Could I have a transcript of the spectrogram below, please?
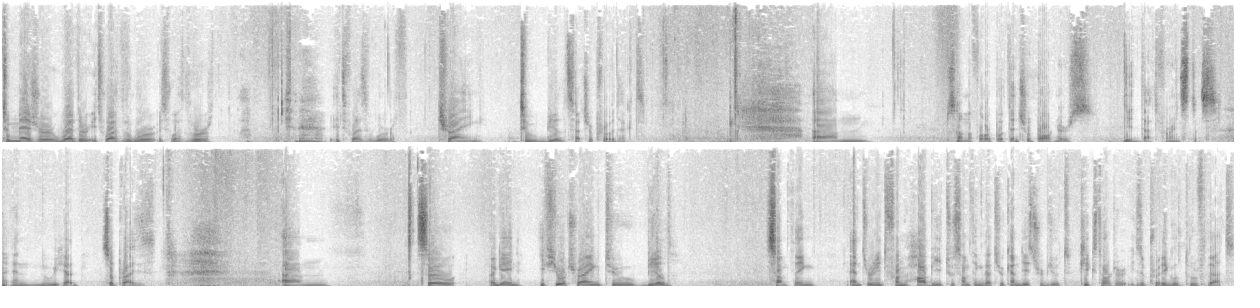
to measure whether it was worth it was worth it was worth trying to build such a product. Um, some of our potential partners did that, for instance, and we had surprises. Um, so again, if you're trying to build something and turn it from a hobby to something that you can distribute, Kickstarter is a pretty good tool for that.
